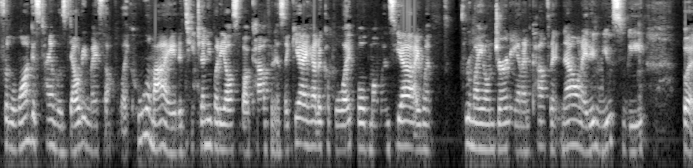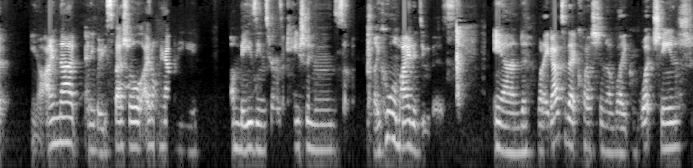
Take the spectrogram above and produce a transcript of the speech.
for the longest time, was doubting myself. Like, who am I to teach anybody else about confidence? Like, yeah, I had a couple light bulb moments. Yeah, I went through my own journey and I'm confident now and I didn't used to be. But, you know, I'm not anybody special. I don't have any amazing certifications. Like, who am I to do this? And when I got to that question of like, what change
